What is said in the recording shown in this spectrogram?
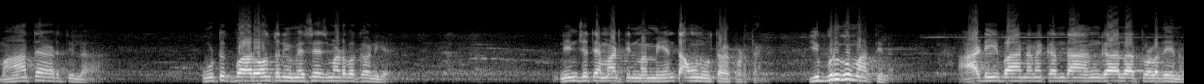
ಮಾತಾಡ್ತಿಲ್ಲ. ಊಟಕ್ಕೆ ಬಾರೋ ಅಂತ ನೀವು ಮೆಸೇಜ್ ಮಾಡ್ಬೇಕು ಅವನಿಗೆ. ನಿನ್ನ ಜೊತೆ ಮಾಡ್ತೀನಿ ಮಮ್ಮಿ ಅಂತ ಅವನು ಉತ್ತರ ಕೊಡ್ತಾನೆ. ಇಬ್ರಿಗೂ ಮಾತಿಲ್ಲ. ಆಡಿ ಬಾ ನನಕಂದ ಅಂಗಾಲ ತೊಳೆದೇನು.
